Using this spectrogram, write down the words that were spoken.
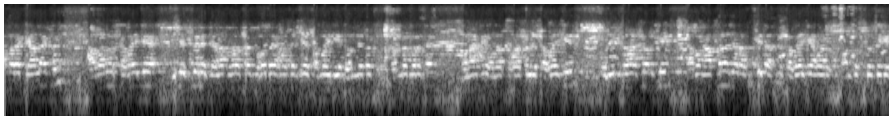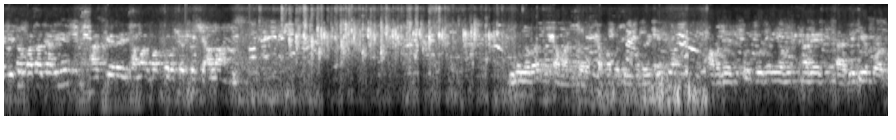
আপনারা খেয়াল রাখবেন। আবারও সবাইকে, বিশেষ করে জেলা প্রশাসক মহোদয় আমাদেরকে সময় দিয়ে ধন্যবাদ ধন্য করেছেন। ওনাকে, ওনার প্রশাসনের সবাইকে, পুলিশ প্রশাসনকে এবং আপনারা যারা উপস্থিত আছেন, সবাইকে আমার অন্তঃস্থ থেকে কৃতজ্ঞতা জানিয়ে আজকের এই আমার বক্তব্য শেষ করছি। আল্লাহ হাফিজ। ধন্যবাদ সমাজ সভাপতি মহোদয়কে। আমাদের উদ্বোধনী অনুষ্ঠানের দ্বিতীয় পর্ব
